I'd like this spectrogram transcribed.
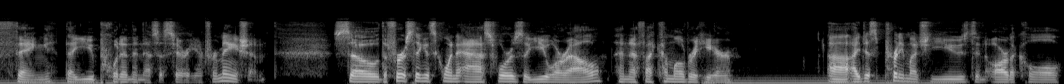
thing that you put in the necessary information. So the first thing it's going to ask for is a URL. And if I come over here, uh, I just pretty much used an article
